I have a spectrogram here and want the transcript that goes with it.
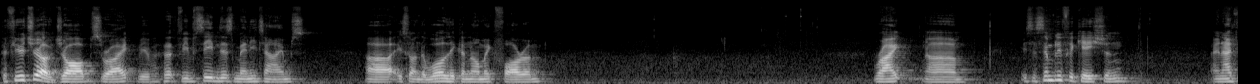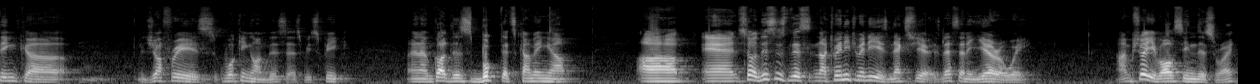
the future of jobs, right? We've, we've seen this many times. Uh, it's on the World Economic Forum, right? Um, it's a simplification, and I think uh, Geoffrey is working on this as we speak. And I've got this book that's coming out. Uh, and so this is this, now 2020 is next year, it's less than a year away. I'm sure you've all seen this, right?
